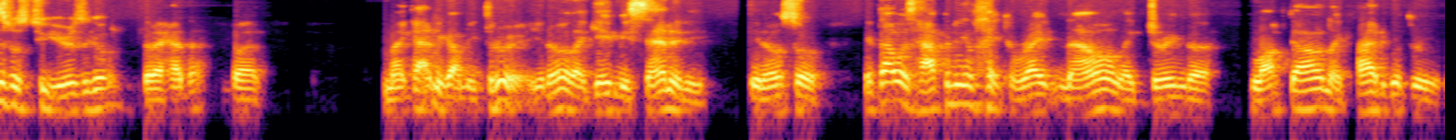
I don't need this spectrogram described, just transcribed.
this was two years ago that i had that but my academy got me through it you know like gave me sanity you know so if that was happening like right now, like during the lockdown, like I had to go through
